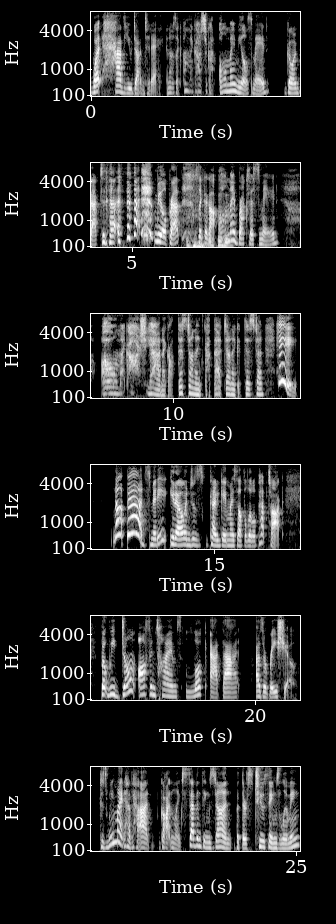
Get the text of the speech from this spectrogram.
What have you done today? And I was like, Oh my gosh, I got all my meals made. Going back to that meal prep. I was like, I got all my breakfasts made. Oh my gosh. Yeah. And I got this done. I got that done. I got this done. Hey, not bad, Smitty, you know, and just kind of gave myself a little pep talk. But we don't oftentimes look at that as a ratio because we might have had gotten like seven things done, but there's two things looming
